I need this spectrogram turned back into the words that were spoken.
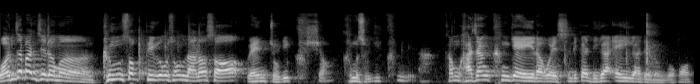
원자 반 지름은 금속, 비금속 나눠서 왼쪽이 크죠. 금속이 큽니다. 그럼 가장 큰 게 A라고 했으니까 네가 A가 되는 거고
